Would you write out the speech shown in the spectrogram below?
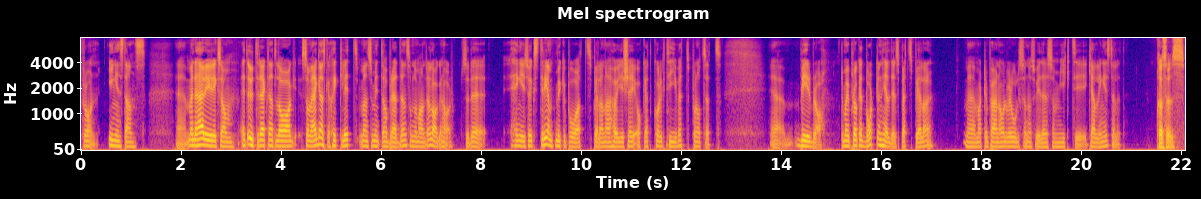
från ingenstans. Eh, men det här är ju liksom ett uträknat lag som är ganska skickligt men som inte har bredden som de andra lagen har. Så det hänger ju så extremt mycket på att spelarna höjer sig och att kollektivet på något sätt eh, blir bra. De har ju plockat bort en hel del spetsspelare Med Martin Perna, Oliver Olsson och så vidare som gick till Kallinge istället. Precis.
